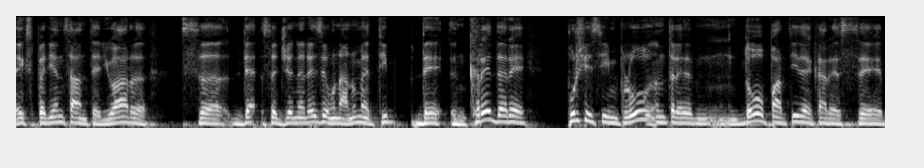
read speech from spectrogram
experiența anterioară, să, de, să genereze un anume tip de încredere pur și simplu între două partide care se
